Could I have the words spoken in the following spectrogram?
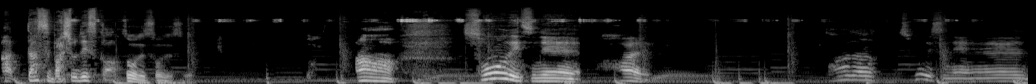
あ、出す場所ですか？そうです、そうです。ああ、そうですね。はい。ただ、そうですね。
